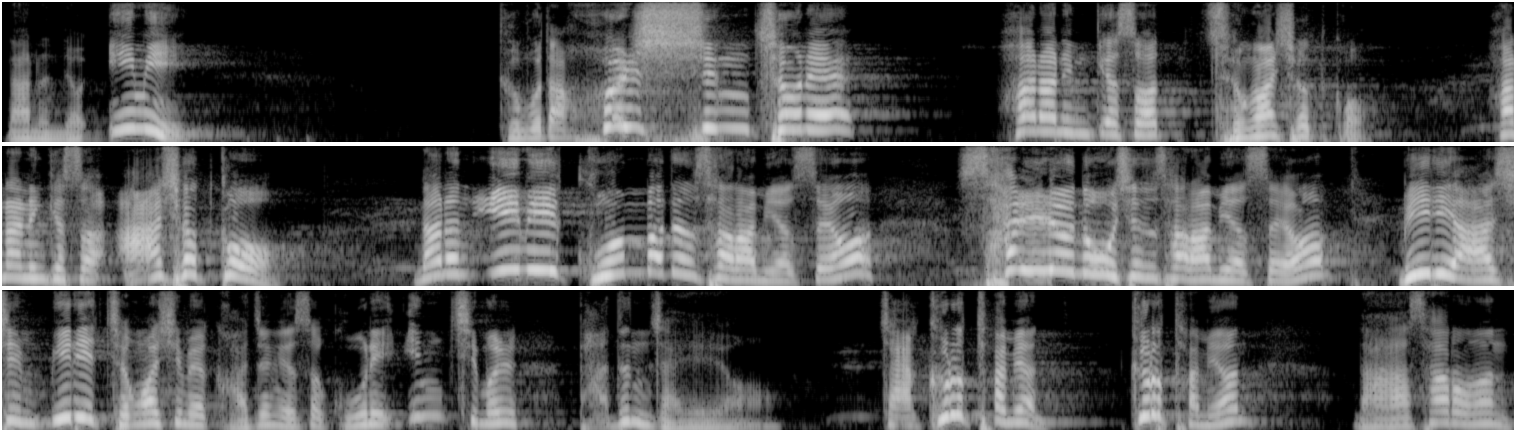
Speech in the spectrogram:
나는요 이미 그보다 훨씬 전에 하나님께서 정하셨고 하나님께서 아셨고 나는 이미 구원받은 사람이었어요. 살려놓으신 사람이었어요. 미리 아심, 미리 정하심의 과정에서 구원의 인침을 받은 자예요. 자 그렇다면 그렇다면 나사로는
